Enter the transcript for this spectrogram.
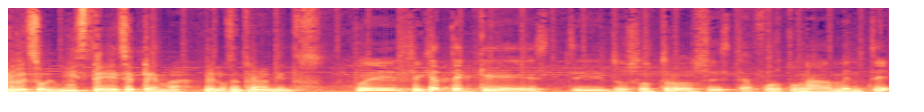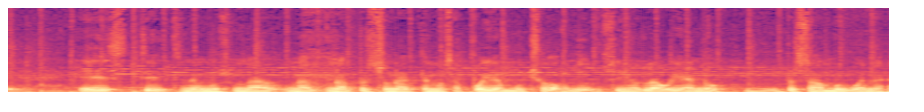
resolviste ese tema de los entrenamientos? Pues fíjate que este, nosotros este, afortunadamente este, tenemos una, persona que nos apoya mucho, el señor Laureano, una persona muy buena.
